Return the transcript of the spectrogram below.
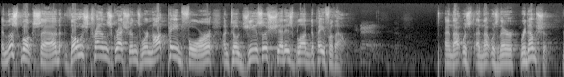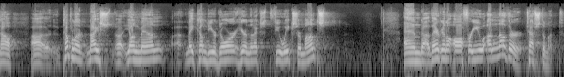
And this book said those transgressions were not paid for until Jesus shed his blood to pay for them. And that was, and that was their redemption. Now, uh, a couple of nice uh, young men uh, may come to your door here in the next few weeks or months, and uh, they're going to offer you another testament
